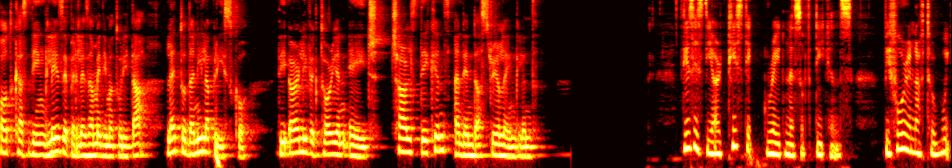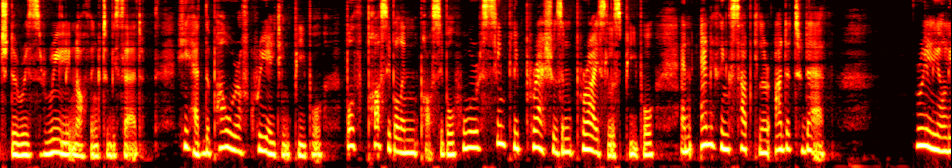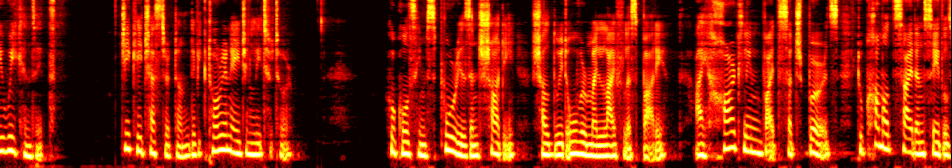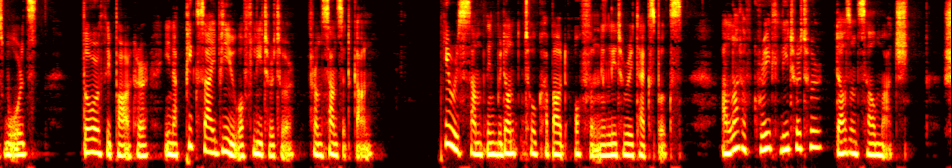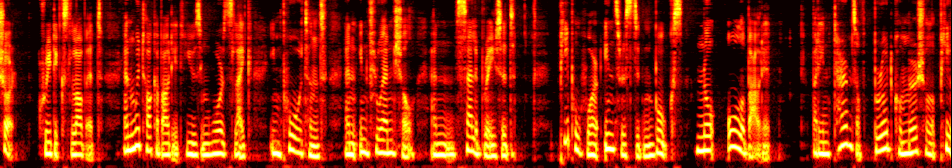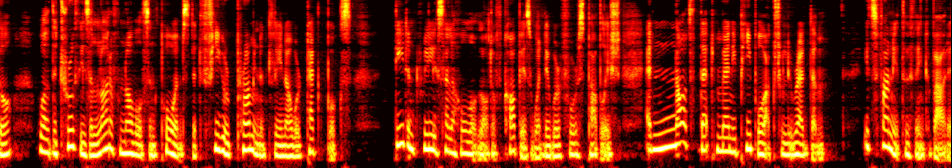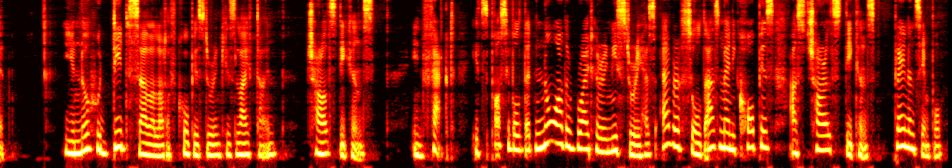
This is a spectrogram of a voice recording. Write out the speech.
Podcast di inglese per l'esame di maturità letto da Nila Prisco, The Early Victorian Age, Charles Dickens and Industrial England. This is the artistic greatness of Dickens, before and after which there is really nothing to be said. He had the power of creating people, both possible and impossible, who were simply precious and priceless people, and anything subtler added to that really only weakened it. G.K. Chesterton, The Victorian Age in Literature. Who calls him spurious and shoddy shall do it over my lifeless body. I heartily invite such birds to come outside and say those words. Dorothy Parker in a pig's eye view of literature from Sunset Gun. Here is something we don't talk about often in literary textbooks. A lot of great literature doesn't sell much. Sure, critics love it, and we talk about it using words like important and influential and celebrated. People who are interested in books know all about it. But in terms of broad commercial appeal, well, the truth is a lot of novels and poems that figure prominently in our textbooks didn't really sell a whole lot of copies when they were first published, and not that many people actually read them. It's funny to think about it. You know who did sell a lot of copies during his lifetime? Charles Dickens. In fact, it's possible that no other writer in history has ever sold as many copies as Charles Dickens, plain and simple.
